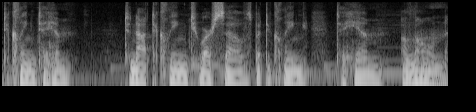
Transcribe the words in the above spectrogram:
to cling to him, to not to cling to ourselves, but to cling to him alone.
